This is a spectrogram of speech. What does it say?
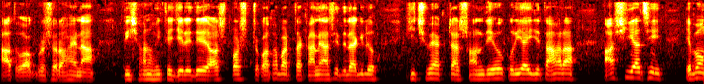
হাত অগ্রসর হয় না। পিছন হইতে জেলেদের অস্পষ্ট কথাবার্তা কানে আসিতে লাগিল, কিছু একটা সন্দেহ করিয়াই যে তাহারা আসিয়াছে এবং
